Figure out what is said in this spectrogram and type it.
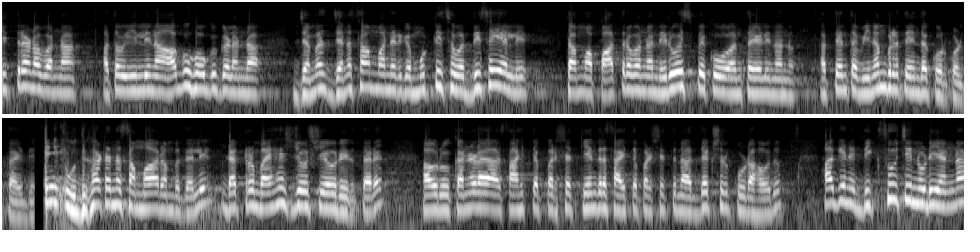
ಚಿತ್ರಣವನ್ನು ಅಥವಾ ಇಲ್ಲಿನ ಆಗುಹೋಗುಗಳನ್ನು ಜನ ಜನಸಾಮಾನ್ಯರಿಗೆ ಮುಟ್ಟಿಸುವ ದಿಸೆಯಲ್ಲಿ ತಮ್ಮ ಪಾತ್ರವನ್ನು ನಿರ್ವಹಿಸಬೇಕು ಅಂತ ಹೇಳಿ ನಾನು ಅತ್ಯಂತ ವಿನಮ್ರತೆಯಿಂದ ಕೋರ್ಕೊಳ್ತಾ ಇದ್ದೀನಿ. ಈ ಉದ್ಘಾಟನಾ ಸಮಾರಂಭದಲ್ಲಿ ಡಾಕ್ಟರ್ ಮಹೇಶ್ ಜೋಶಿ ಅವರು ಇರ್ತಾರೆ. ಅವರು ಕನ್ನಡ ಸಾಹಿತ್ಯ ಪರಿಷತ್, ಕೇಂದ್ರ ಸಾಹಿತ್ಯ ಪರಿಷತ್ತಿನ ಅಧ್ಯಕ್ಷರು ಕೂಡ ಹೌದು. ಹಾಗೆಯೇ ದಿಕ್ಸೂಚಿ ನುಡಿಯನ್ನು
